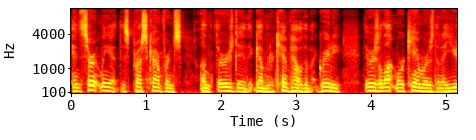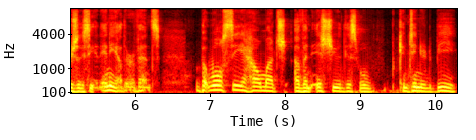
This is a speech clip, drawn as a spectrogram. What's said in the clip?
And certainly at this press conference on Thursday that Governor Kemp held about Grady, there was a lot more cameras than I usually see at any other events. But we'll see how much of an issue this will continue to be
